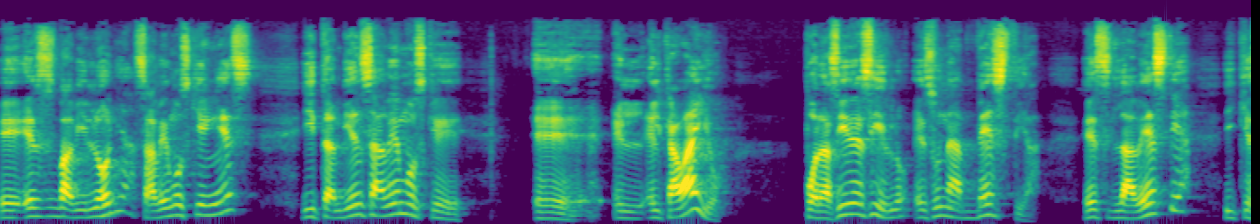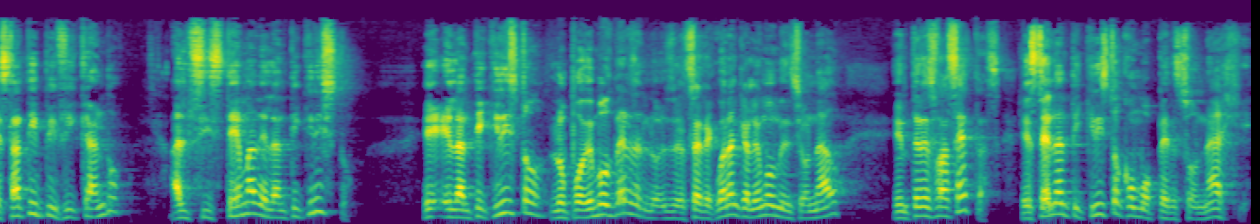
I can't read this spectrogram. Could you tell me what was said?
eh, es Babilonia, sabemos quién es y también sabemos que eh, el, el caballo, por así decirlo, es una bestia, es la bestia y que está tipificando al sistema del anticristo. Eh, el anticristo lo podemos ver, se recuerdan que lo hemos mencionado en tres facetas. Está el anticristo como personaje,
